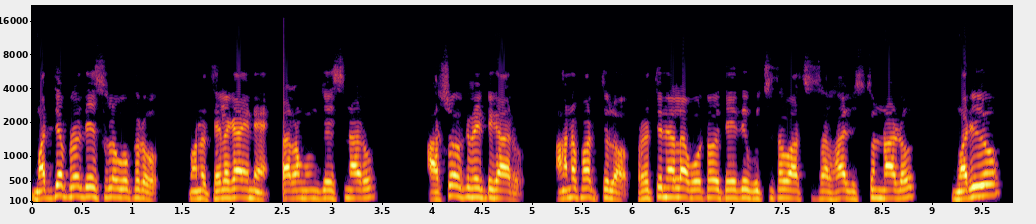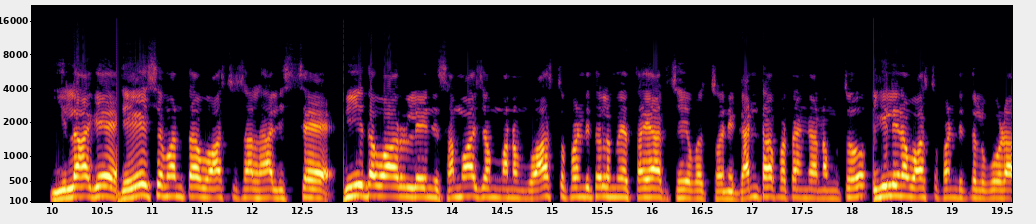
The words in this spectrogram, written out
మధ్యప్రదేశ్లో ఒకరు మన తెలుగాయనే ప్రారంభం చేసినారు. అశోక్ రెడ్డి గారు ఆనపర్తిలో ప్రతి నెల ఒకటో తేదీ ఉచిత వాస్తు సలహాలు ఇస్తున్నాడు. మరియు ఇలాగే దేశమంతా వాస్తు సలహాలు ఇస్తే బీదవారు లేని సమాజం మనం వాస్తు పండితులమే తయారు చేయవచ్చు అని ఘంటాపతంగా నమ్ముతూ మిగిలిన వాస్తు పండితులు కూడా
